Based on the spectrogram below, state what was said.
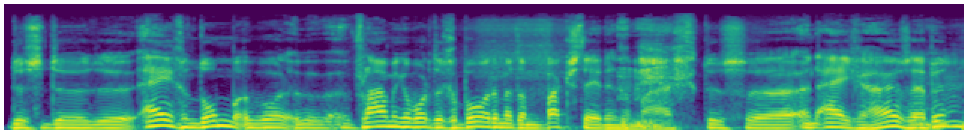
Dus de, de eigendom, Vlamingen worden geboren met een baksteen in de maag. Dus uh, een eigen huis hebben mhm.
